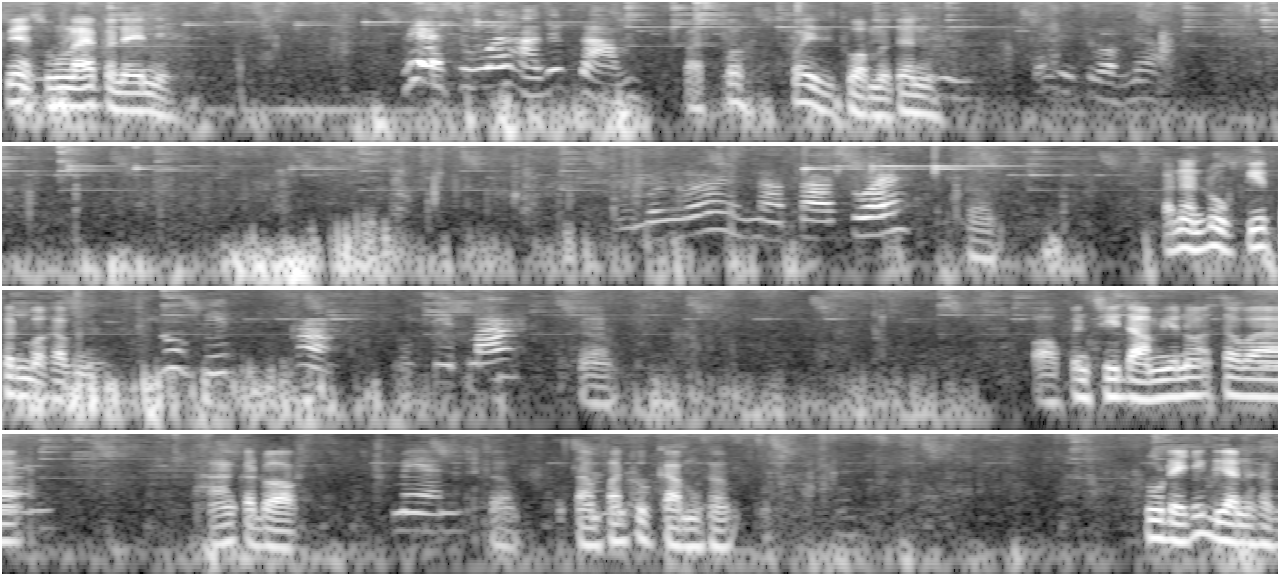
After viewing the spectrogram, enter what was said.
แม่สูงหลายปานใดนี่แม่สูงร้อยห้าสิบสามปัดก็กล้วยสิถ่วมมาจนก็สิต รวจแล้วเบิ่งเลยหน้าตาสวย อันนั้นลูกติดเพิ่นบ่ครับนี่ลูกติดค่ะ ลูกติดมาครับ ออกเป็นสีดำอยู่เนาะแต่ว่าหางกระดอกแมนครับ ตามพันธุกรรมครับลูกได้จักเดือนนะครับ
